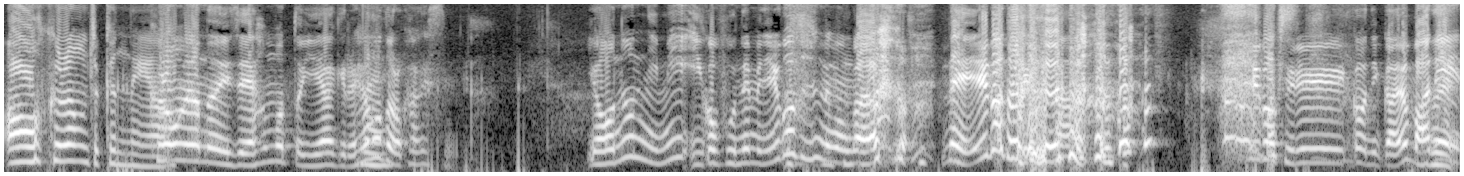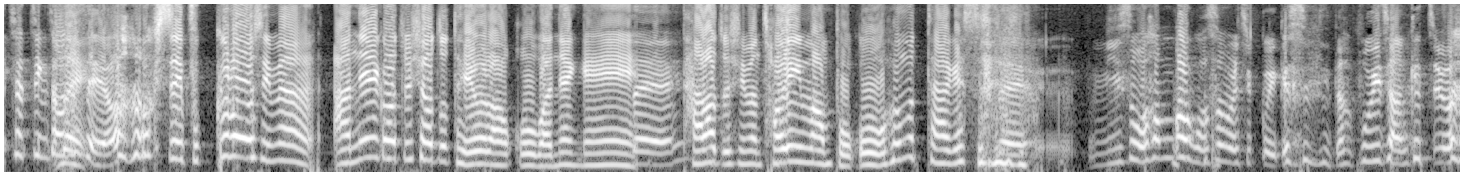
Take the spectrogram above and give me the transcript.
어, 그러면 좋겠네요. 그러면은 이제 한번 또 이야기를 네. 해보도록 하겠습니다. 연우님이 이거 보내면 읽어주시는 건가요? 네, 읽어드립니다. 읽어드릴 거니까요. 많이 네. 채팅 쳐주세요. 혹시 부끄러우시면 안 읽어주셔도 돼요라고 만약에 네. 달아주시면 저희만 보고 흐뭇해하겠습니다. 네. 미소 한박 웃음을 짓고 있겠습니다. 보이지 않겠지만.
